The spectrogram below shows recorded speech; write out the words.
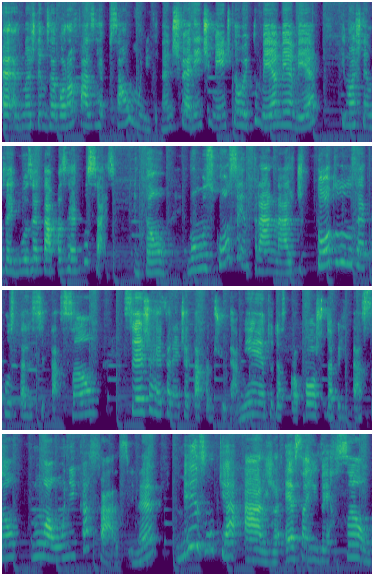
é, nós temos agora uma fase recursal única, né? diferentemente da 8666, que nós temos aí duas etapas recursais. Então, vamos concentrar na de todos os recursos da licitação, seja referente à etapa de julgamento, das propostas, da habilitação, numa única fase, né? Mesmo que haja essa inversão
